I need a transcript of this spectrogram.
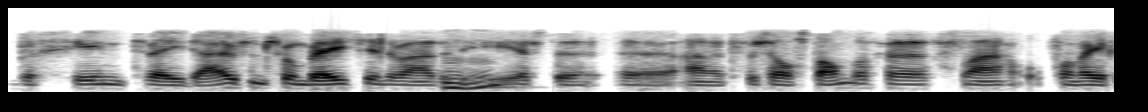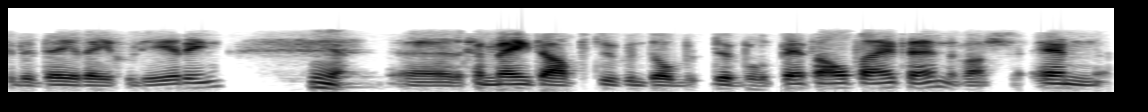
begin 2000 zo'n beetje. Er waren de mhm. eerste aan het verzelfstandigen geslagen vanwege de deregulering. Ja. de gemeente had natuurlijk een dubbele pet altijd. Hè. Er was en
